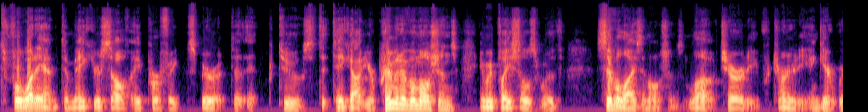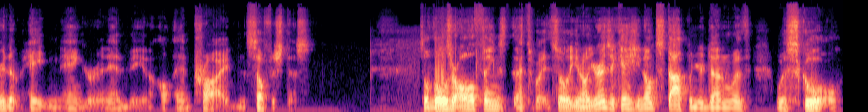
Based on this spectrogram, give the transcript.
for what end to make yourself a perfect spirit to, to, to take out your primitive emotions and replace those with civilized emotions love charity fraternity and get rid of hate and anger and envy and, and pride and selfishness so those are all things that's what so you know your education you don't stop when you're done with with school.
